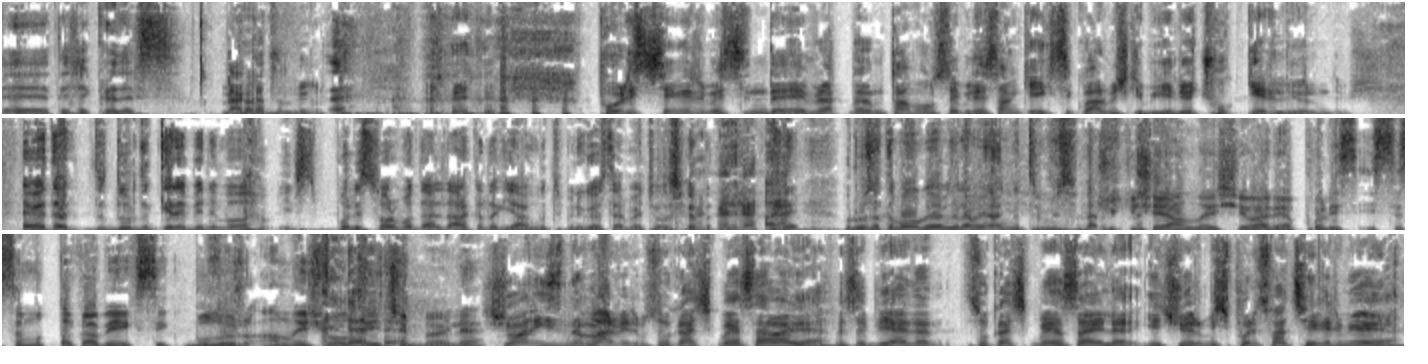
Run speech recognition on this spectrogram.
Ee, teşekkür ederiz. Ben katılmıyorum. Polis çevirmesinde evraklarım tam olsa bile sanki eksik varmış gibi geliyor. Çok geriliyorum demiş. Evet evet du- durduk yere benim babam hiç polis sormadı halde arkadaki yangın tüpünü göstermeye çalışıyordu. hani ruhsatım olmayabilir ama yangın tüpümüz var. Çünkü şey anlayışı var ya polis istese mutlaka bir eksik bulur anlayışı olduğu için böyle. Şu an iznim var benim. Sokağa çıkma yasağı var ya. Mesela bir yerden sokağa çıkma yasağıyla geçiyorum. Hiç polis falan çevirmiyor ya.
